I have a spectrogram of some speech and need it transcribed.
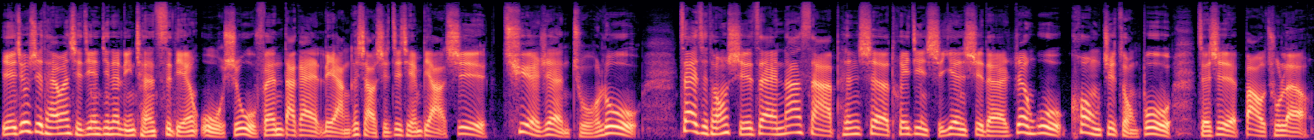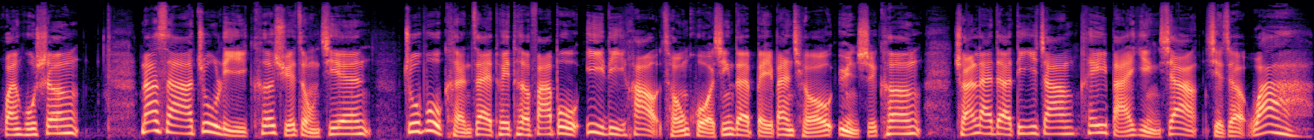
也就是台湾时间今天凌晨四点五十五分，大概两个小时之前表示确认着陆。在此同时，在 NASA 喷射推进实验室的任务控制总部，则是爆出了欢呼声。NASA 助理科学总监朱布肯在推特发布毅力号从火星的北半球陨石坑传来的第一张黑白影像，写着：“哇，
